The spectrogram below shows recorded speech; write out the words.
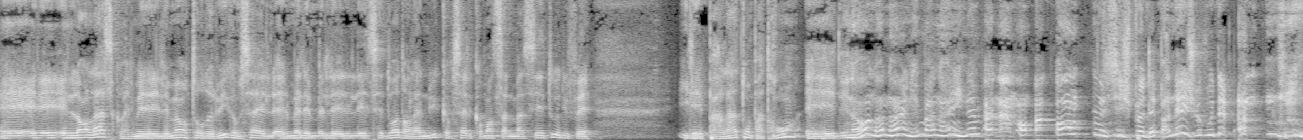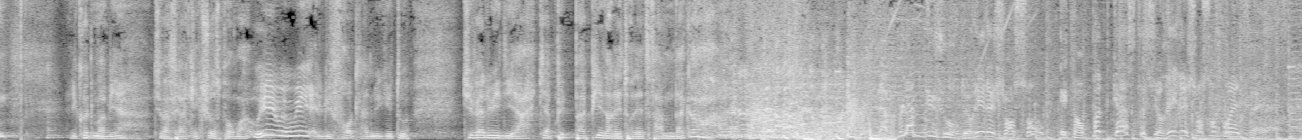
et elle, l'enlace quoi. Elle met les mains autour de lui comme ça, elle, met ses doigts dans la nuque comme ça, elle commence à le masser et tout. Elle lui fait il est par là, ton patron Et il dit, non, non, non, il est là, il est là, mon patron. Si je peux dépanner, je vous dépanne. Écoute-moi bien, tu vas faire quelque chose pour moi. Oui, oui, oui. Elle lui frotte la nuque et tout. Tu vas lui dire qu'il n'y a plus de papier dans les toilettes femmes, d'accord? La blague du jour de Rire et Chanson est en podcast sur rireetchanson.fr.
